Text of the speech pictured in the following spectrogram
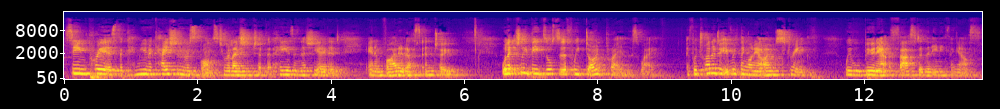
seeing prayer as the communication response to relationship that He has initiated and invited us into. We'll actually be exhausted if we don't pray in this way. If we're trying to do everything on our own strength, we will burn out faster than anything else.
